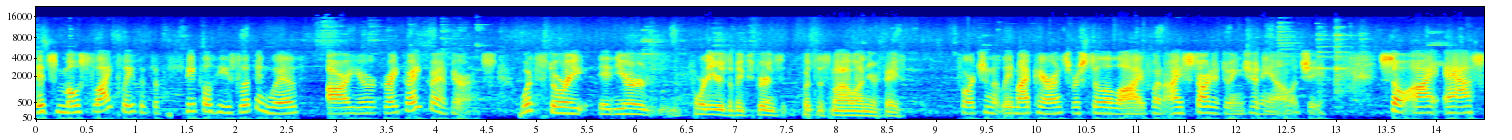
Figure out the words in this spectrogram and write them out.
it's most likely that the people he's living with are your great great grandparents. What story in your 40 years of experience puts a smile on your face? Fortunately, my parents were still alive when I started doing genealogy. So I asked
